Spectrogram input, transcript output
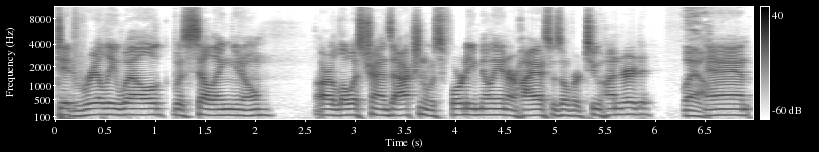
did really well. Was selling, you know, our lowest transaction was forty million, our highest was over two hundred. Wow! And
